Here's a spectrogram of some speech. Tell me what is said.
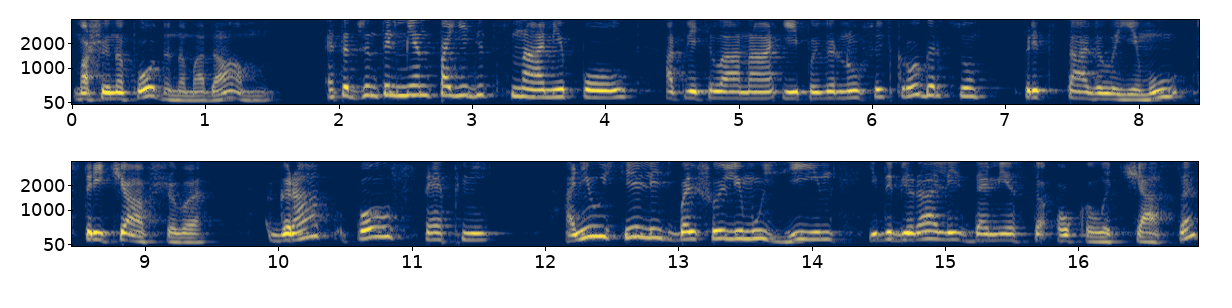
«Машина подана, мадам». «Этот джентльмен поедет с нами, Пол», – ответила она и, повернувшись к Робертсу, представила ему встречавшего. «Граф Пол Степни». Они уселись в большой лимузин и добирались до места около часа,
